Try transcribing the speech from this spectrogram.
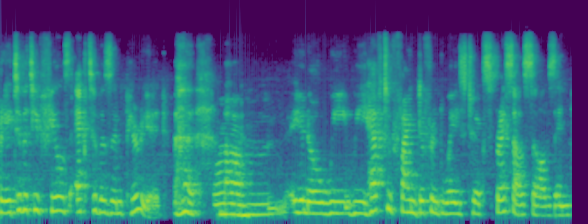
creativity fuels activism period mm. um, you know we we have to find different ways to express ourselves and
